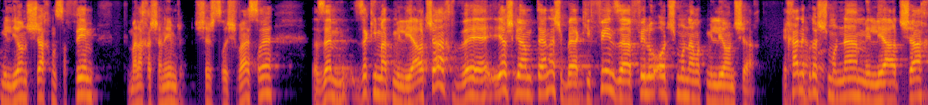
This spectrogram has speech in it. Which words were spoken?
מיליון ש"ח נוספים במהלך השנים 16-17, אז זה, זה כמעט מיליארד ש"ח, ויש גם טענה שבעקיפין זה אפילו עוד 800 מיליון ש"ח. 1.8 מיליארד ש"ח,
